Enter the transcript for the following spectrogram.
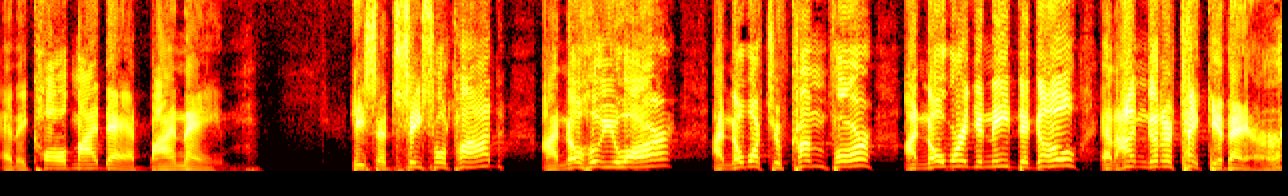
And he called my dad by name. He said, Cecil Todd, I know who you are. I know what you've come for. I know where you need to go, and I'm going to take you there.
